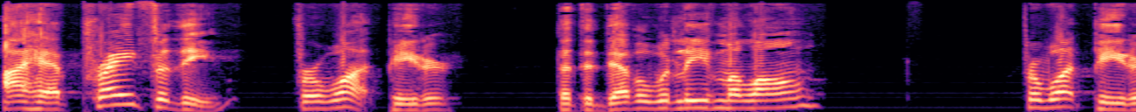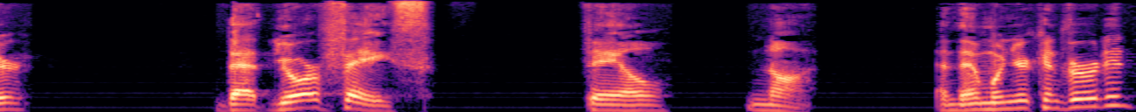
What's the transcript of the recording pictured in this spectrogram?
I have prayed for thee. For what, Peter? That the devil would leave him alone? For what, Peter? That your faith fail not. And then when you're converted,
